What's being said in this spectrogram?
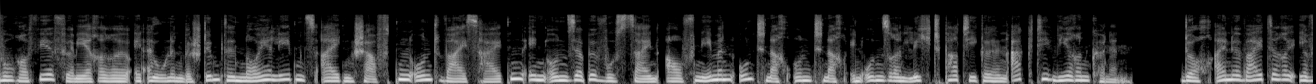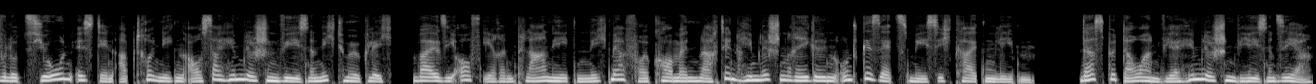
worauf wir für mehrere Äonen bestimmte neue Lebenseigenschaften und Weisheiten in unser Bewusstsein aufnehmen und nach und nach in unseren Lichtpartikeln aktivieren können. Doch eine weitere Evolution ist den abtrünnigen außerhimmlischen Wesen nicht möglich, weil sie auf ihren Planeten nicht mehr vollkommen nach den himmlischen Regeln und Gesetzmäßigkeiten leben. Das bedauern wir himmlischen Wesen sehr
